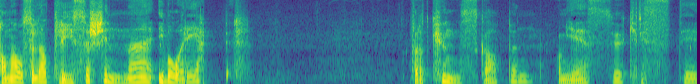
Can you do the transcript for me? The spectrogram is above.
han har også latt lyset skinne i våre hjerter. For at kunnskapen om Jesu Kristi,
